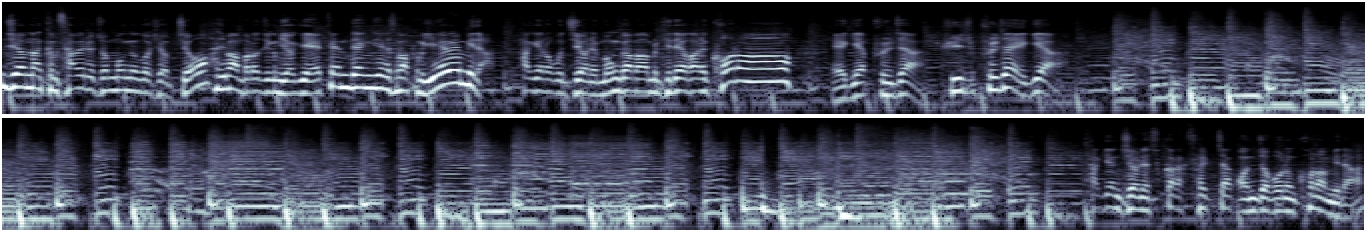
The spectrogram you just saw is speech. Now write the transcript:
학연 지연만큼 사회를 좀 먹는 것이 없죠. 하지만 바로 지금 여기 FM 댕진에서만큼 예외입니다. 학연 혹은 지연의 몸과 마음을 기대어가는 코너. 애기야 풀자. 퀴즈 풀자 애기야. 학연 지연의 숟가락 살짝 얹어보는 코너입니다.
